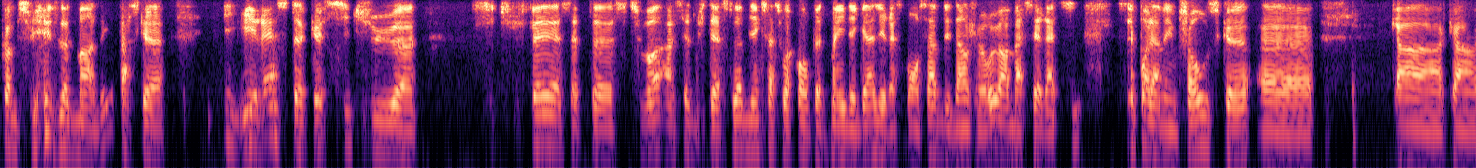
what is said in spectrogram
Comme tu viens de le demander, parce que il reste que si tu euh, si tu fais cette euh, si tu vas à cette vitesse-là, bien que ça soit complètement illégal, irresponsable et dangereux en Maserati, c'est pas la même chose que qu'en, qu'en,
